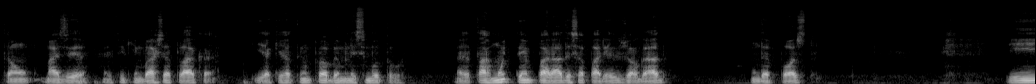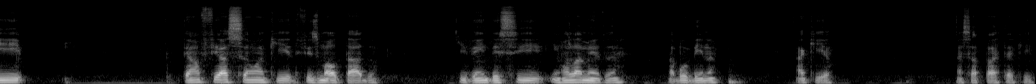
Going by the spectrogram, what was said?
Então, mas é, ele fica embaixo da placa e aqui já tem um problema nesse motor. Já está muito tempo parado esse aparelho, jogado, um depósito. E tem uma fiação aqui de fio esmaltado que vem desse enrolamento, né? A bobina. Aqui, ó. Nessa parte aqui.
